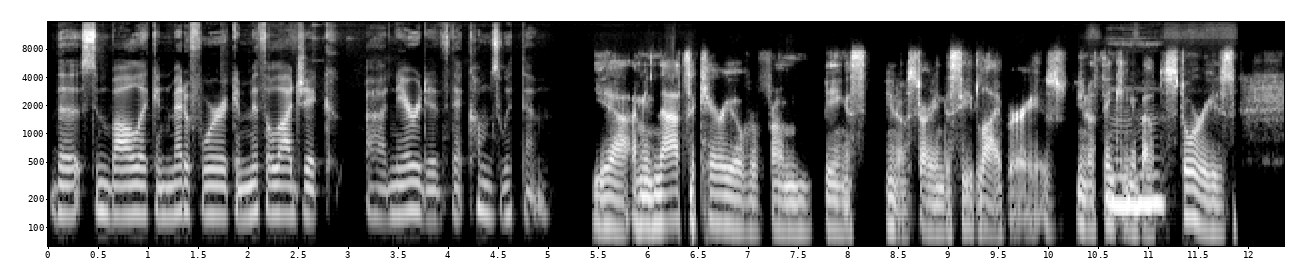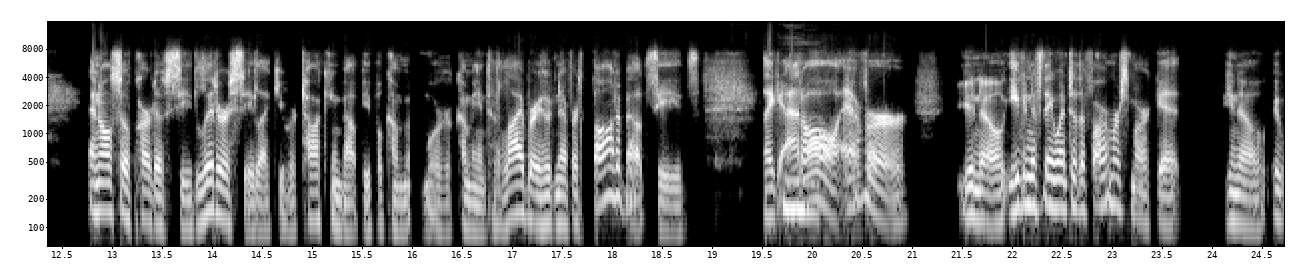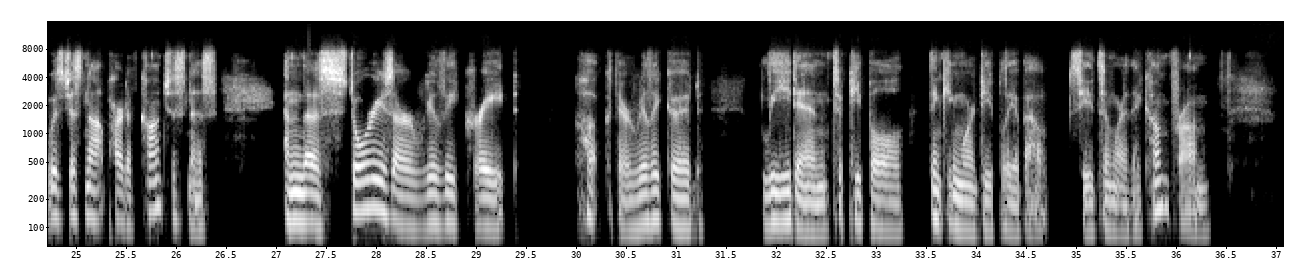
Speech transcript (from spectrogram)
the symbolic and metaphoric and mythologic uh, narrative that comes with them. Yeah, I mean that's a carryover from being a you know starting the seed library is you know thinking mm-hmm. about the stories, and also part of seed literacy, like you were talking about. People come were coming into the library who'd never thought about seeds, like mm-hmm. at all ever. You know, even if they went to the farmers market, you know, it was just not part of consciousness. And the stories are a really great hook. They're really good lead in to people thinking more deeply about seeds and where they come from.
